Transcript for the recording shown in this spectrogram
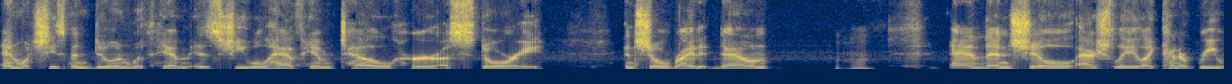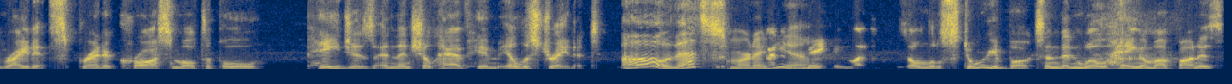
and what she's been doing with him is she will have him tell her a story, and she'll write it down. Mhm. And then she'll actually like kind of rewrite it spread across multiple pages and then she'll have him illustrate it. Oh, that's a smart idea. making like his own little storybooks and then we'll hang them up on his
